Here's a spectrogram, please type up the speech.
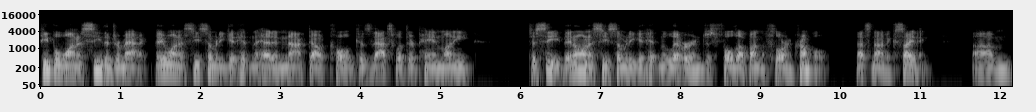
people want to see the dramatic. They want to see somebody get hit in the head and knocked out cold because that's what they're paying money to see. They don't want to see somebody get hit in the liver and just fold up on the floor and crumple. That's not exciting. Um,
